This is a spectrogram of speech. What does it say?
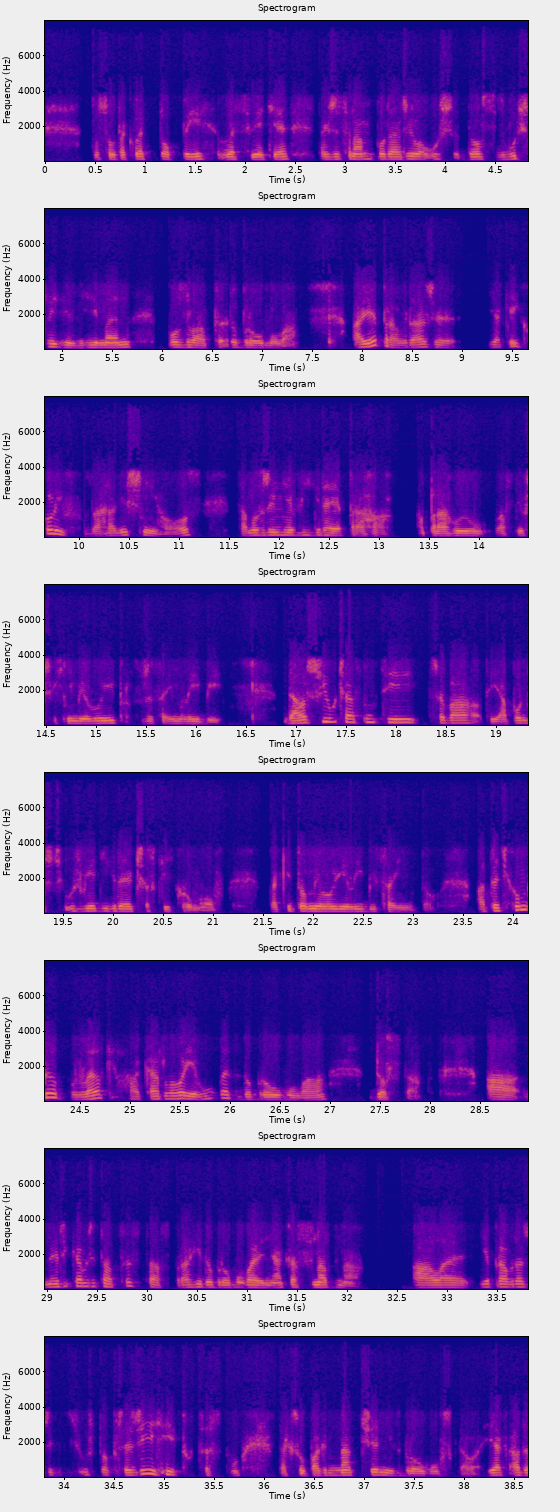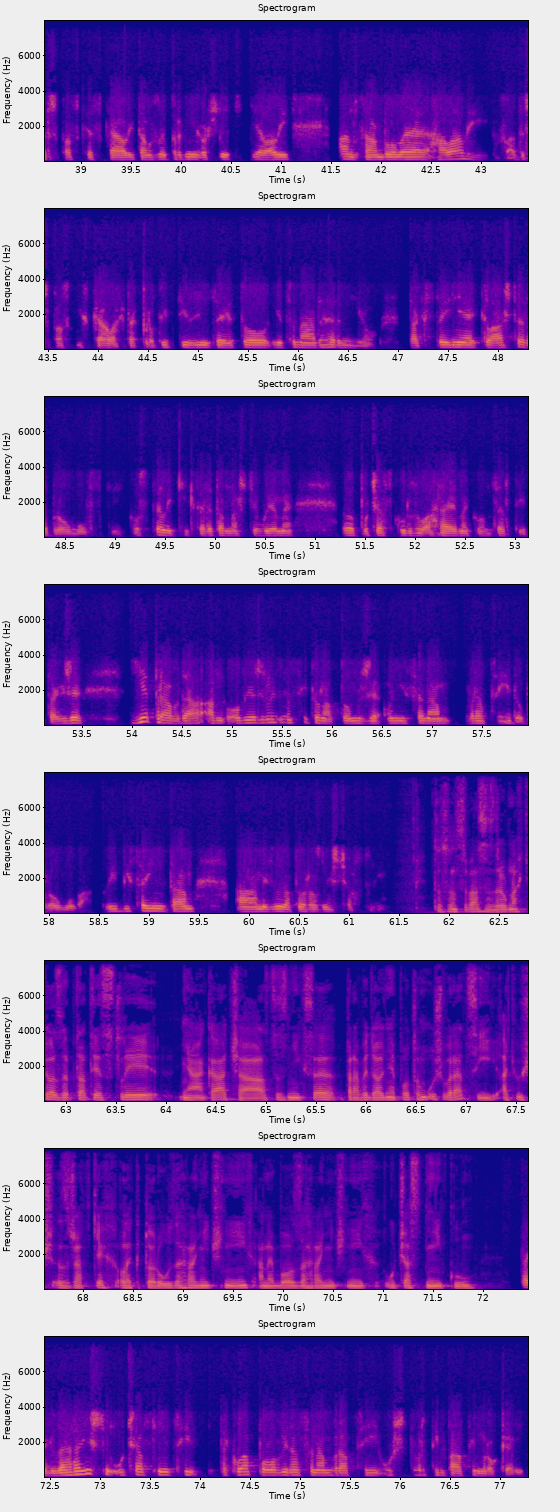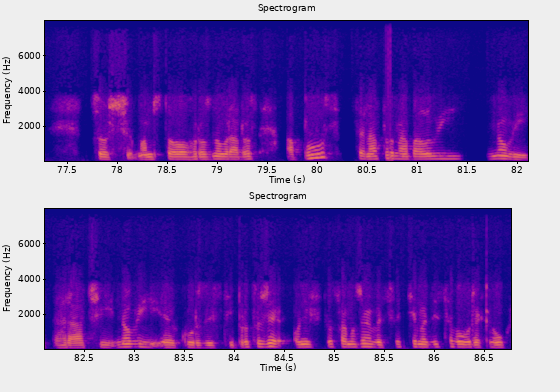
to jsou takové topy ve světě, takže se nám podařilo už dost zvučných jmen pozvat do Broumova. A je pravda, že jakýkoliv zahraniční host samozřejmě ví, kde je Praha. A Prahu vlastně všichni milují, protože se jim líbí. Další účastníci, třeba ty japonští, už vědí, kde je Český Krumlov. Taky to milují, líbí se jim to. A teď byl velký lákadlo je vůbec do Broumova dostat. A neříkám, že ta cesta z Prahy do Bromova je nějaká snadná, ale je pravda, že když už to přežijí tu cestu, tak jsou pak nadšení z Broumovska. Jak Adršpaské skály, tam jsme první ročník dělali ansámblové halaly v Adršpaských skálách, tak pro ty cizince je to něco nádherného. Tak stejně klášter Broumovský, kosteliky, které tam naštěvujeme eh, počas kurzu a hrajeme koncerty. Takže je pravda a ověřili jsme si to na tom, že oni se nám vrací do Broumova. Líbí se jim tam a my jsme za to hrozně šťastní. To jsem se vás zrovna chtěl zeptat, jestli nějaká část z nich se pravidelně potom už vrací, ať už z řad těch lektorů zahraničních, anebo zahraničních účastníků. Tak zahraniční účastníci, taková polovina se nám vrací už čtvrtým, pátým rokem, což mám z toho hroznou radost. A plus se na to nabalují noví hráči, noví e, kurzisti, protože oni si to samozřejmě ve světě mezi sebou řeknou,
